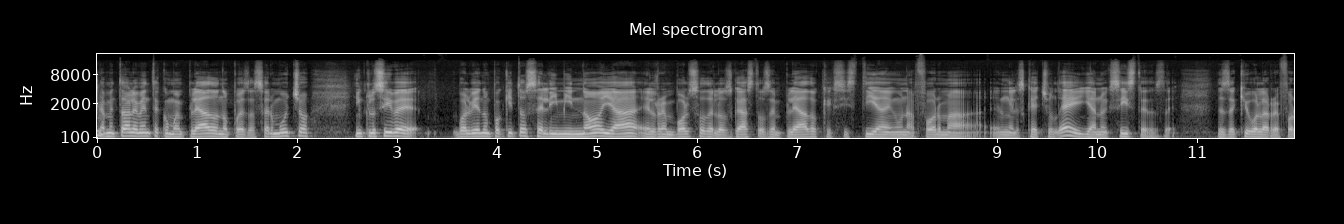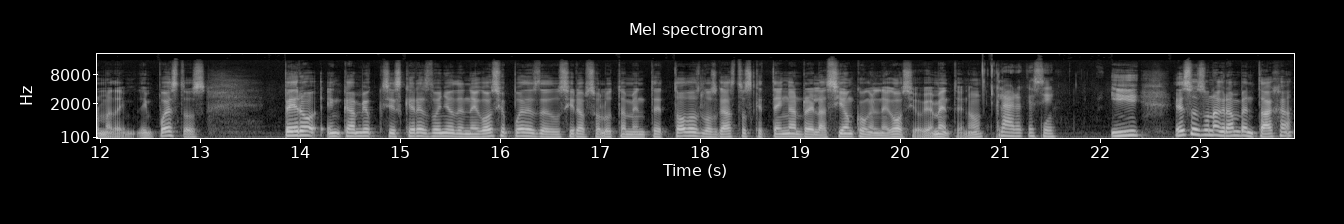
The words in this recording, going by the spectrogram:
Lamentablemente como empleado no puedes hacer mucho. Inclusive volviendo un poquito, se eliminó ya el reembolso de los gastos de empleado que existía en una forma en el Schedule A, ya no existe desde, desde que hubo la reforma de, impuestos. Pero en cambio, si es que eres dueño de negocio, puedes deducir absolutamente todos los gastos que tengan relación con el negocio, obviamente, ¿no? Claro que sí. Y eso es una gran ventaja.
